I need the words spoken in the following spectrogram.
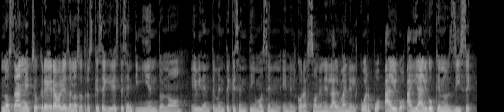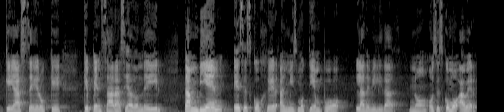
nos han hecho creer a varios de nosotros que seguir este sentimiento, ¿no? Evidentemente que sentimos en, en, el corazón, en el alma, en el cuerpo, algo. Hay algo que nos dice qué hacer o qué, qué pensar, hacia dónde ir. También es escoger al mismo tiempo la debilidad, ¿no? O sea, es como, a ver,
